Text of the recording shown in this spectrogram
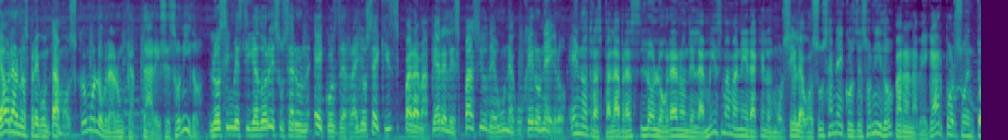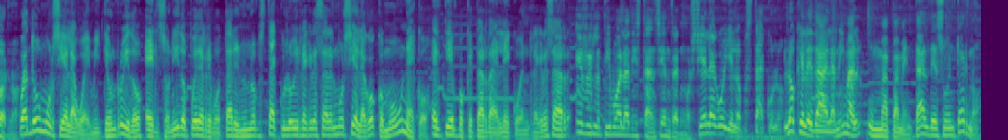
Y ahora nos preguntamos, ¿cómo lograron captar ese sonido? Los investigadores usaron ecos de rayos X para mapear el espacio de un agujero negro. En otras palabras, lo lograron de la misma manera que los murciélagos usan ecos de sonido para navegar por su entorno. Cuando un murciélago emite un ruido, el sonido puede rebotar en un obstáculo y regresar al murciélago como un eco. El tiempo que tarda el eco en regresar es relativo a la distancia entre el murciélago y el obstáculo, lo que le da al animal un mapa mental de su entorno.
